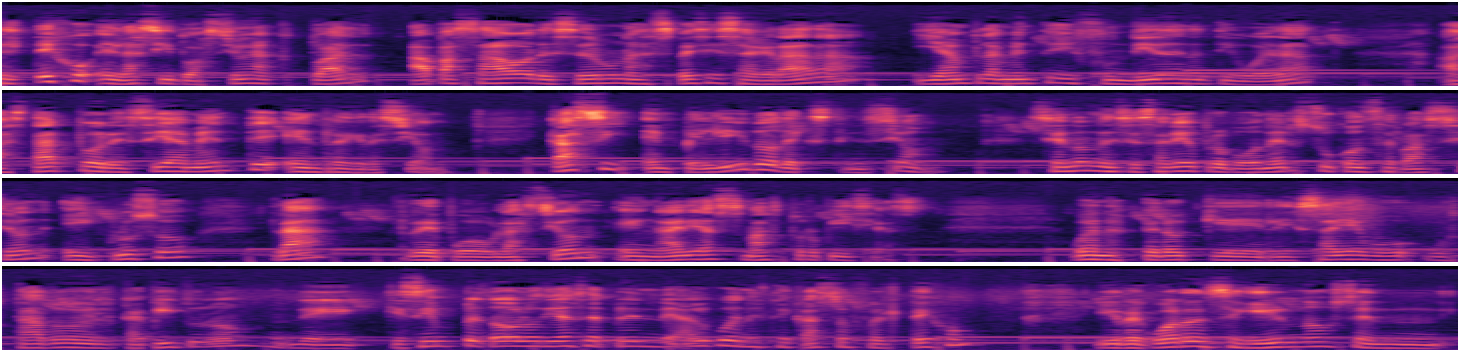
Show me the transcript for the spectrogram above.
El tejo en la situación actual ha pasado de ser una especie sagrada y ampliamente difundida en la antigüedad a estar progresivamente en regresión, casi en peligro de extinción, siendo necesario proponer su conservación e incluso la repoblación en áreas más propicias. Bueno, espero que les haya gustado el capítulo de que siempre todos los días se aprende algo, en este caso fue el tejo. Y recuerden seguirnos en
